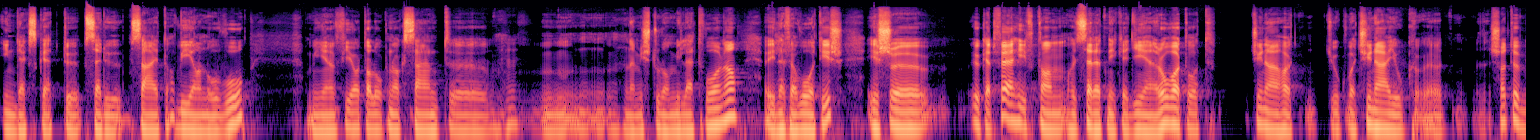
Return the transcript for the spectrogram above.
Index 2-szerű szájt, a Vianovo, milyen fiataloknak szánt, uh-huh. nem is tudom, mi lett volna, illetve volt is, és őket felhívtam, hogy szeretnék egy ilyen rovatot, csinálhatjuk, vagy csináljuk, stb.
